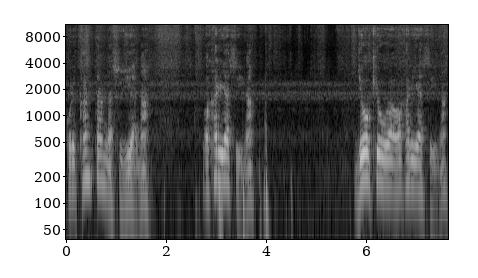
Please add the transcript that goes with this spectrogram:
これ簡単な筋やな。わかりやすいな。状況がわかりやすいな。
